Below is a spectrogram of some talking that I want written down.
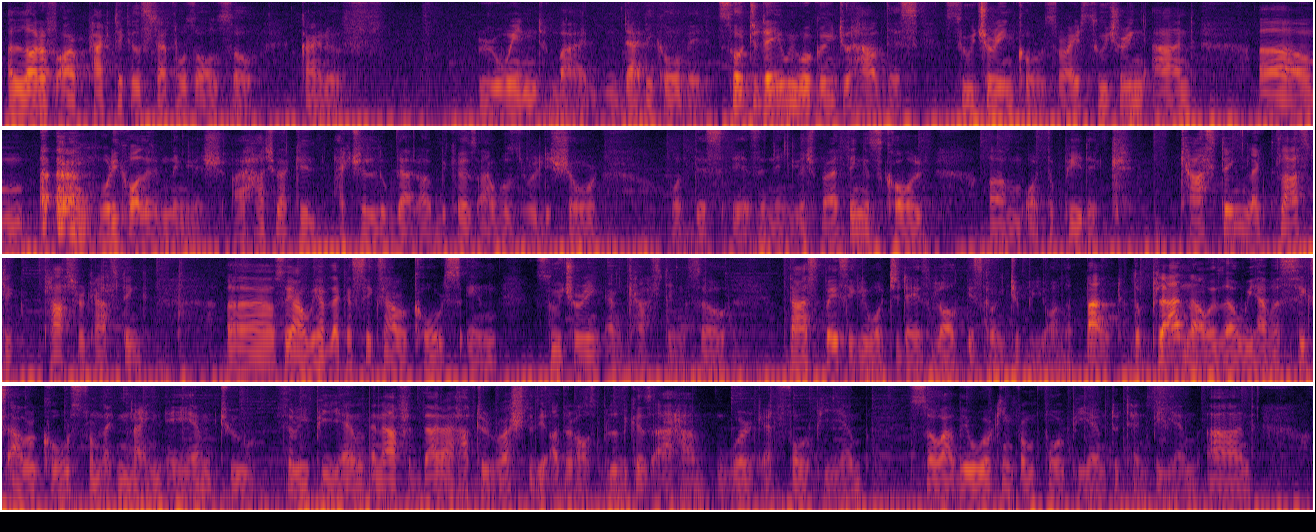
a lot of our practical stuff was also kind of ruined by Daddy COVID. So today we were going to have this suturing course, right? Suturing and um, what do you call it in English? I had to actually actually look that up because I wasn't really sure what this is in English, but I think it's called um, orthopedic casting, like plastic plaster casting. Uh, so yeah, we have like a six-hour course in suturing and casting. So that's basically what today's vlog is going to be all about. The plan now is that we have a six hour course from like 9 a.m. to 3 p.m. and after that I have to rush to the other hospital because I have work at 4 p.m. So I'll be working from 4 p.m. to 10 p.m. and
